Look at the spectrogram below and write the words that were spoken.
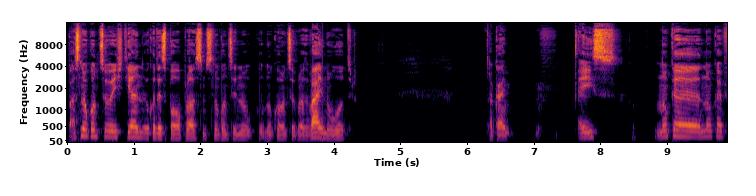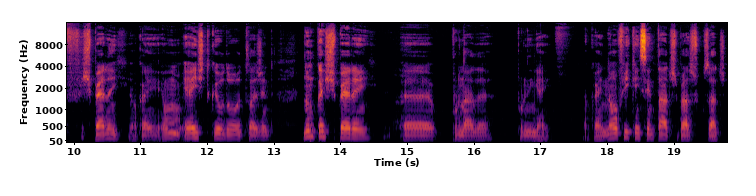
Pá, se não aconteceu este ano, acontece para o próximo. Se não acontecer no, no aconteceu próximo, vai no outro. Ok? É isso. Nunca, nunca esperem, ok? É, é isto que eu dou a toda a gente. Nunca esperem uh, por nada, por ninguém. Ok? Não fiquem sentados, braços cruzados,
